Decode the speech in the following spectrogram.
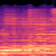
Yeah.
